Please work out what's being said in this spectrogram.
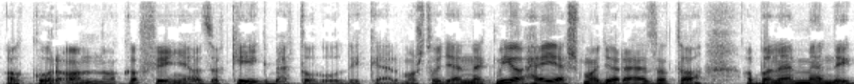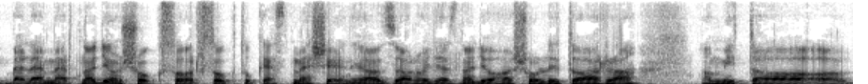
akkor annak a fénye az a kékbe tolódik el. Most, hogy ennek mi a helyes magyarázata, abban nem mennék bele, mert nagyon sokszor szoktuk ezt mesélni azzal, hogy ez nagyon hasonlít arra, amit a, a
